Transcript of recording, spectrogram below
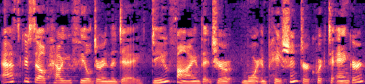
Ask yourself how you feel during the day. Do you find that you're more impatient or quick to anger?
